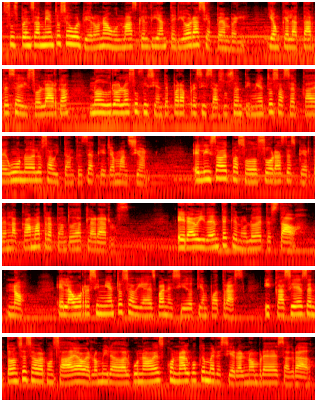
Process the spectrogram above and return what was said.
sus pensamientos se volvieron aún más que el día anterior hacia Pemberley, y aunque la tarde se hizo larga, no duró lo suficiente para precisar sus sentimientos acerca de uno de los habitantes de aquella mansión. Elizabeth pasó dos horas despierta en la cama tratando de aclararlos. Era evidente que no lo detestaba. No, el aborrecimiento se había desvanecido tiempo atrás, y casi desde entonces se avergonzaba de haberlo mirado alguna vez con algo que mereciera el nombre de desagrado.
